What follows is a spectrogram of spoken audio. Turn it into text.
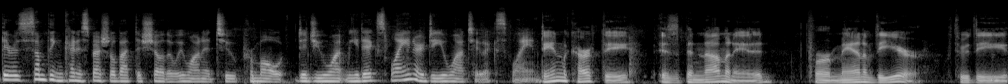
there is something kind of special about the show that we wanted to promote. Did you want me to explain, or do you want to explain? Dan McCarthy has been nominated for Man of the Year through the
